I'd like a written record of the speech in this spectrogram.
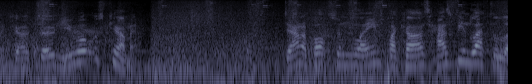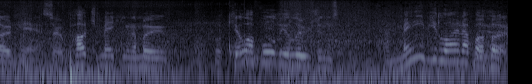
Mikoto knew what was coming. Down at bottom lane, Pakaz has been left alone here, so Pudge making the move will kill off all the illusions and maybe line up a hook,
